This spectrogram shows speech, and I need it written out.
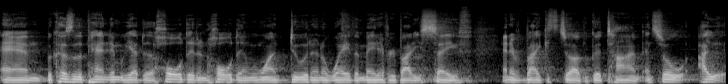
and because of the pandemic, we had to hold it and hold it. And we wanted to do it in a way that made everybody safe and everybody could still have a good time. And so I,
